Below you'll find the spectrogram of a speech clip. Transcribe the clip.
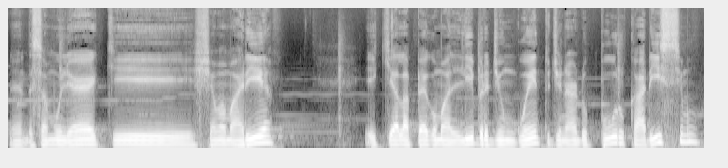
né, dessa mulher que chama Maria e que ela pega uma libra de unguento de nardo puro, caríssimo,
